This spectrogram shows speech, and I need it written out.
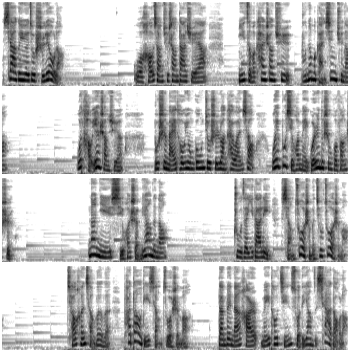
下个月就十六了。我好想去上大学呀！你怎么看上去不那么感兴趣呢？我讨厌上学，不是埋头用功就是乱开玩笑。我也不喜欢美国人的生活方式。那你喜欢什么样的呢？住在意大利，想做什么就做什么。乔很想问问他到底想做什么，但被男孩眉头紧锁的样子吓到了。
